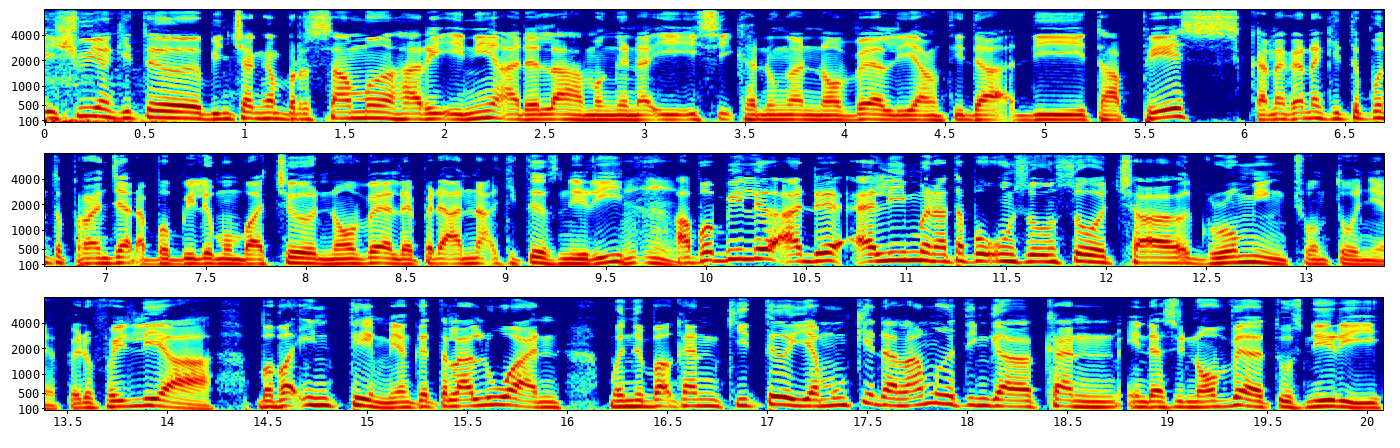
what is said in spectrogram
Isu yang kita bincangkan bersama hari ini adalah mengenai isi kandungan novel yang tidak ditapis. Kadang-kadang kita pun terperanjat apabila membaca novel daripada anak kita sendiri. Mm-mm. Apabila ada elemen ataupun unsur-unsur child grooming contohnya, pedofilia, babak intim yang keterlaluan menyebabkan kita yang mungkin dah lama tinggalkan industri novel tu sendiri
